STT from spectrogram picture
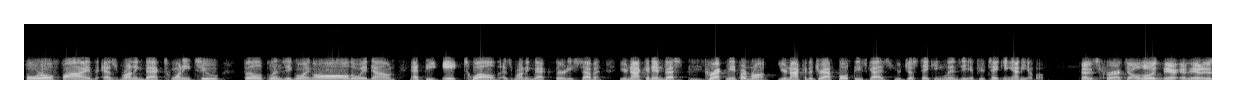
405 as running back 22. Philip Lindsay going all the way down at the 812 as running back 37. You're not going to invest. Correct me if I'm wrong. You're not going to draft both these guys. You're just taking Lindsay if you're taking any of them. That is correct. Although it, it is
